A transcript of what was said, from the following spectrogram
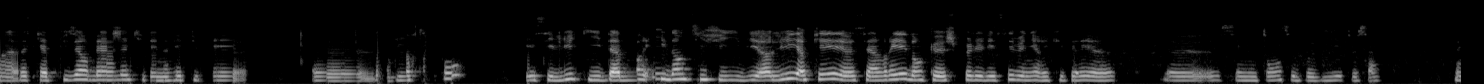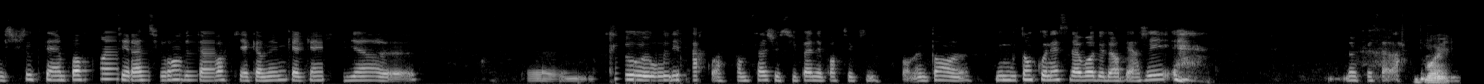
parce qu'il y a plusieurs bergers qui viennent récupérer euh, leur troupeau. Et c'est lui qui d'abord identifie. Il dit, ah, lui, ok, euh, c'est un vrai, donc euh, je peux les laisser venir récupérer ses moutons, ses brebis et tout ça. Donc je trouve que c'est important et c'est rassurant de savoir qu'il y a quand même quelqu'un qui vient très au, départ. Quoi. Comme ça, je ne suis pas n'importe qui. En même temps, les moutons connaissent la voix de leur berger. donc ça va. Oui.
